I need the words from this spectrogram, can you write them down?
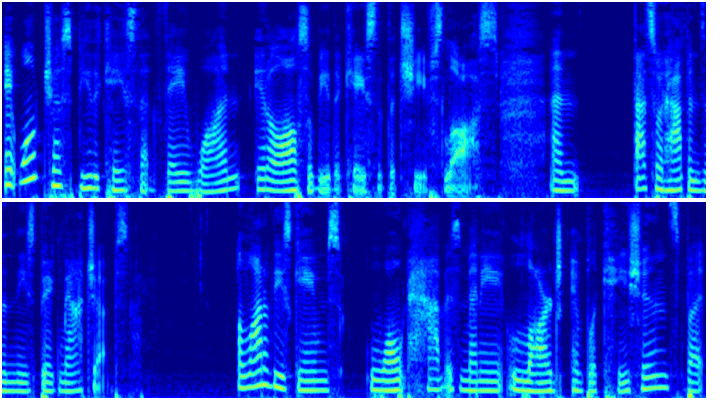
It won't just be the case that they won, it'll also be the case that the Chiefs lost. And that's what happens in these big matchups. A lot of these games won't have as many large implications, but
